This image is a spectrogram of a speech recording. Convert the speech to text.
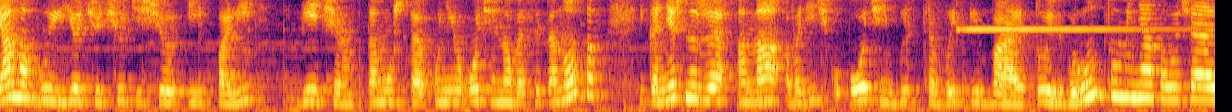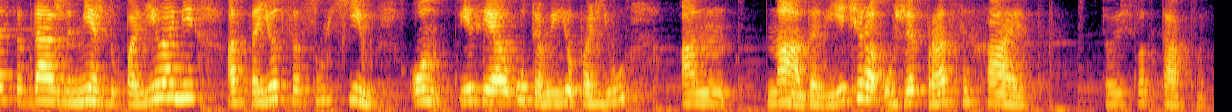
я могу ее чуть-чуть еще и полить вечером, потому что у нее очень много цветоносов. И, конечно же, она водичку очень быстро выпивает. То есть грунт у меня, получается, даже между поливами остается сухим. Он, если я утром ее полью, она до вечера уже просыхает. То есть вот так вот.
